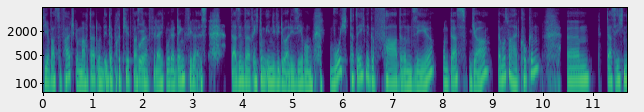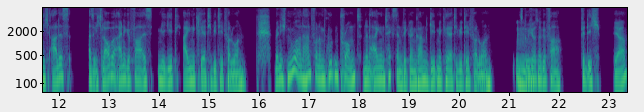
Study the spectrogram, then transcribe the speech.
dir, was er falsch gemacht hat und interpretiert, was cool. da vielleicht, wo der Denkfehler ist. Da sind wir Richtung Individualisierung. Wo ich tatsächlich eine Gefahr drin sehe, und das, ja, da muss man halt gucken, ähm, dass ich nicht alles also ich glaube, eine Gefahr ist, mir geht eigene Kreativität verloren. Wenn ich nur anhand von einem guten Prompt einen eigenen Text entwickeln kann, geht mir Kreativität verloren. Ist mhm. durchaus eine Gefahr, finde ich. Ja,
